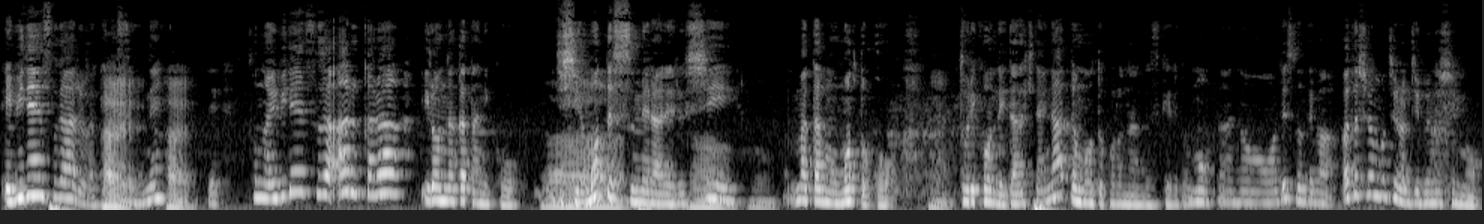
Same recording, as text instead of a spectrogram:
エビデンスがあるわけはい。ですよね。はい。そのエビデンスがあるから、いろんな方にこう、自信を持って進められるし、またもうもっとこう、取り込んでいただきたいなって思うところなんですけれども、あの、ですのでまあ、私はもちろん自分自身も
